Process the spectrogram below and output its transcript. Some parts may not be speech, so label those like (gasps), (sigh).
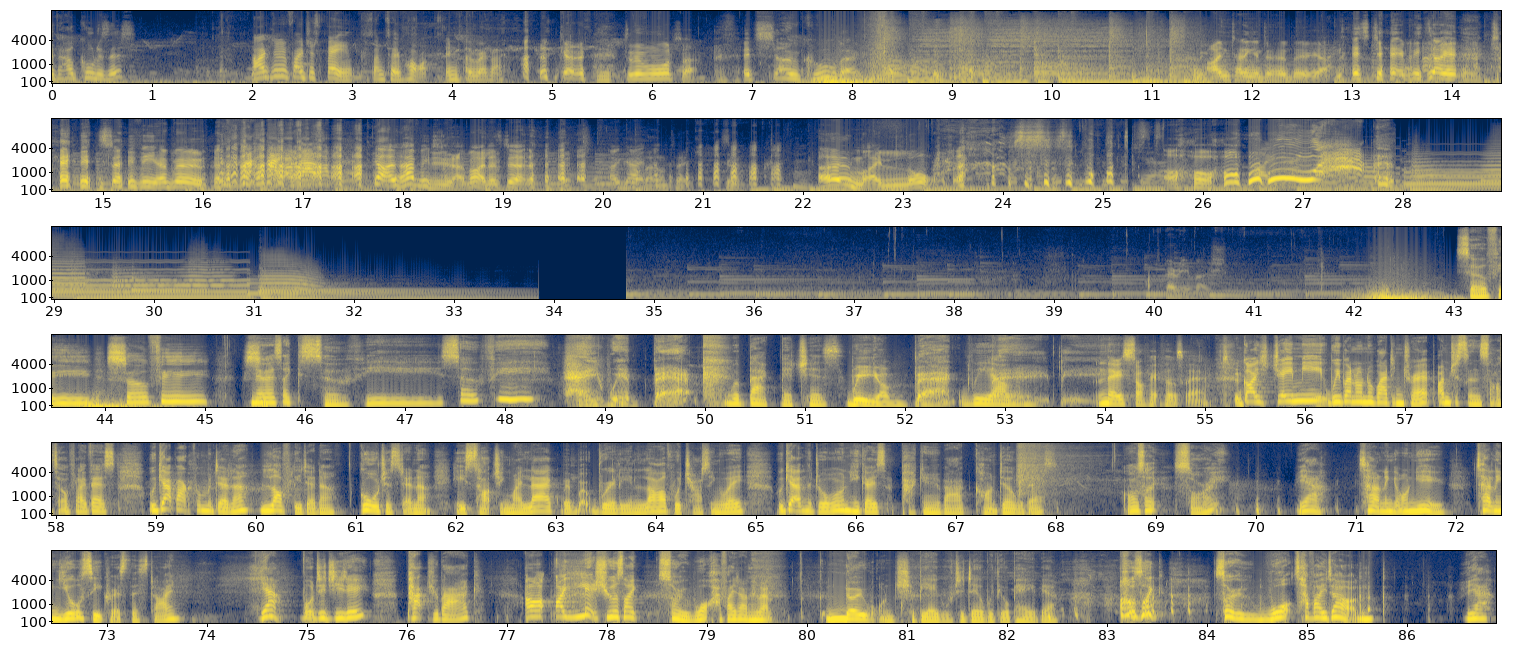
Sophie, how cool is this? Imagine if I just faint because I'm so hot into the river. (laughs) Go to the water. It's so cool though. I'm turning into Habboo, yeah. (laughs) It's Jamie, sorry, Jamie and Sophie Habboo. (laughs) yeah, I'm happy to do that. Fine, let's do it. okay. Got that on tape. Good. Oh my lord. what? Yeah. Oh. Very emotional. Sophie, Sophie. No, it's like Sophie, Sophie. Hey, we're back. We're back, bitches. We are back. We are- baby. No, stop. It feels weird. (laughs) Guys, Jamie, we went on a wedding trip. I'm just going to start it off like this. We get back from a dinner, lovely dinner, gorgeous dinner. He's touching my leg. We're really in love. We're chatting away. We get in the door and he goes, packing your bag, can't deal with this. I was like, sorry? Yeah, turning on you, telling your secrets this time. Yeah, what did you do? Packed your bag. Uh, I literally was like, sorry, what have I done? He went, no one should be able to deal with your behaviour. I was like, sorry, what have I done? Yeah.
